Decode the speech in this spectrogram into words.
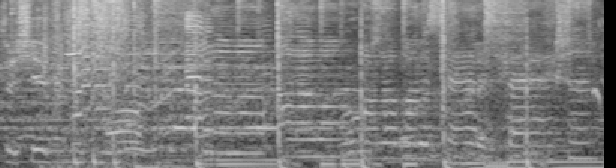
to I want is more.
